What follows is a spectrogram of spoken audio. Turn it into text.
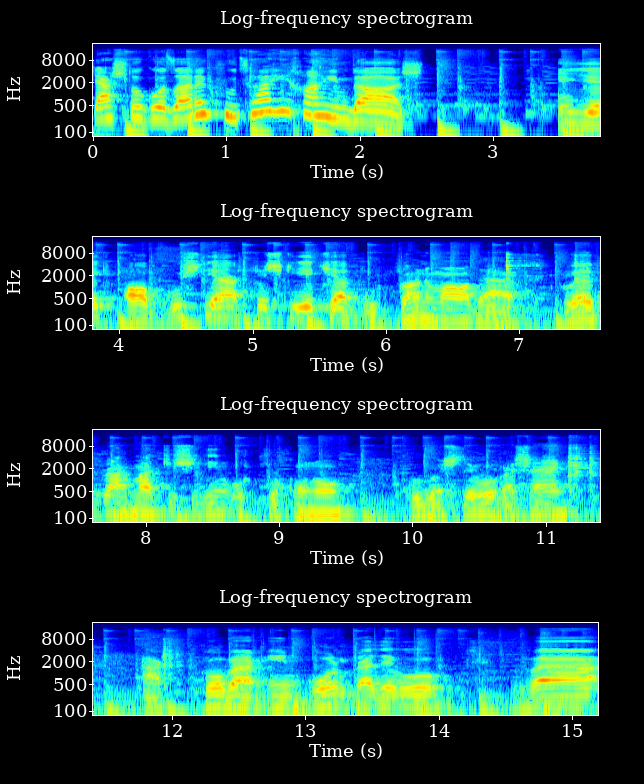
گشت و گذار کوتاهی خواهیم داشت. این یک آبگوشتی هستش که یکی از دوستان ما در سوئد رحمت کشیدین استخون و گذاشته و قشنگ. اکتوبم این گل کرده و و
